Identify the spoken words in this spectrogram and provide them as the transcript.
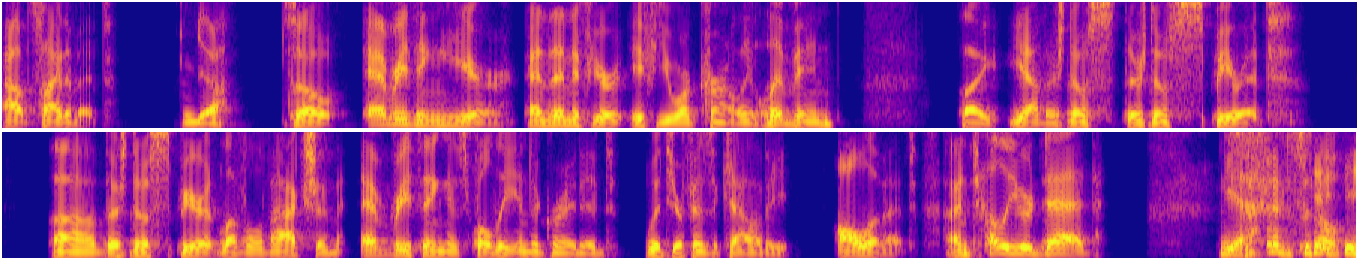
outside of it Yeah. So everything here and then if you're if you are currently living like yeah there's no there's no spirit uh there's no spirit level of action everything is fully integrated with your physicality all of it until you're dead Yeah. So-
